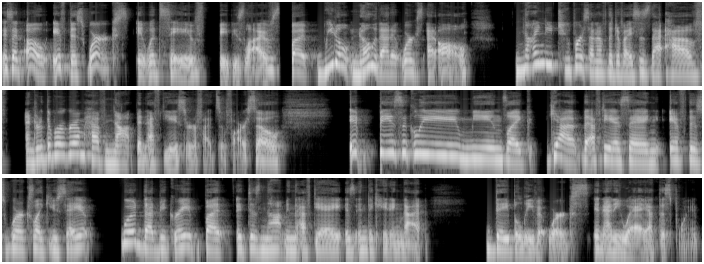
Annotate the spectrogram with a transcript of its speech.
they said, oh, if this works, it would save babies' lives. But we don't know that it works at all. 92% of the devices that have entered the program have not been FDA certified so far. So it basically means like, yeah, the FDA is saying if this works like you say it would, that'd be great. But it does not mean the FDA is indicating that they believe it works in any way at this point.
